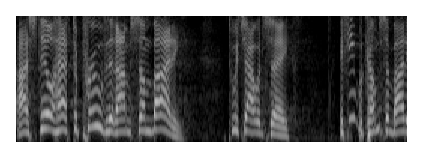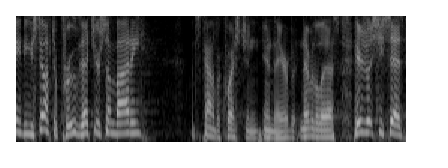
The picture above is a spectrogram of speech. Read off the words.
I still have to prove that I'm somebody. To which I would say, if you become somebody, do you still have to prove that you're somebody? That's kind of a question in there, but nevertheless, here's what she says.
